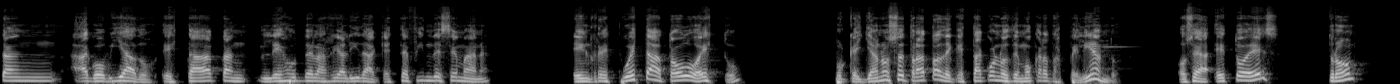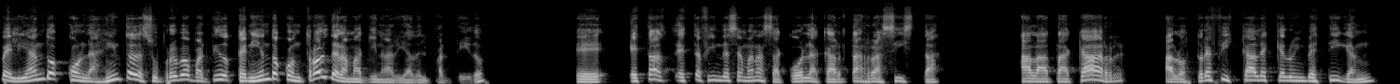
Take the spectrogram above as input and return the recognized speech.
tan agobiado, está tan lejos de la realidad que este fin de semana, en respuesta a todo esto, porque ya no se trata de que está con los demócratas peleando. O sea, esto es Trump peleando con la gente de su propio partido, teniendo control de la maquinaria del partido. Eh, este fin de semana sacó la carta racista al atacar a los tres fiscales que lo investigan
